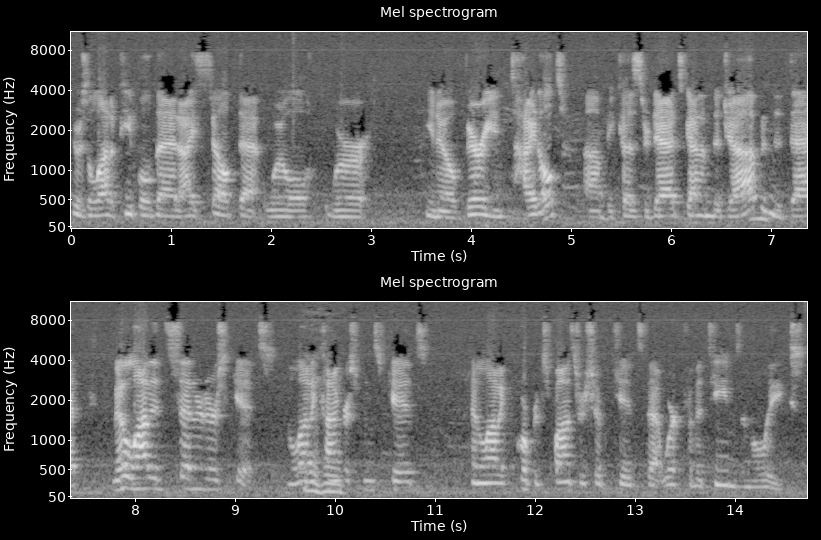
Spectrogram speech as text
there was a lot of people that i felt that will were you know very entitled um, because their dads got them the job and that that met a lot of senators kids a lot Mhm. of congressmen's kids and a lot of corporate sponsorship kids that work for the teams and the leagues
